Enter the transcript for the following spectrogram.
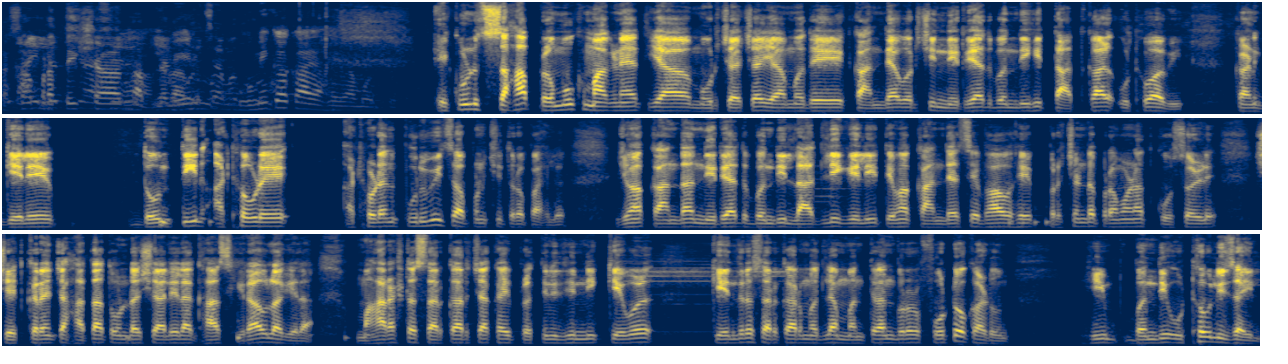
कसा प्रतीक्षात आपल्याला भूमिका काय आहे या मोर्चाची एकूण सहा प्रमुख मागण्या आहेत या मोर्चाच्या. यामध्ये कांद्यावरची निर्यात बंदी ही तात्काळ उठवावी कारण गेले दोन तीन आठवडे आठवड्यांपूर्वीच आपण चित्र पाहिलं. जेव्हा कांदा निर्यात बंदी लादली गेली तेव्हा कांद्याचे भाव हे प्रचंड प्रमाणात कोसळले. शेतकऱ्यांच्या हातातोंडाशी आलेला घास हिरावला गेला. महाराष्ट्र सरकारच्या काही प्रतिनिधींनी केवळ केंद्र सरकारमधल्या मंत्र्यांबरोबर फोटो काढून ही बंदी उठवली जाईल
